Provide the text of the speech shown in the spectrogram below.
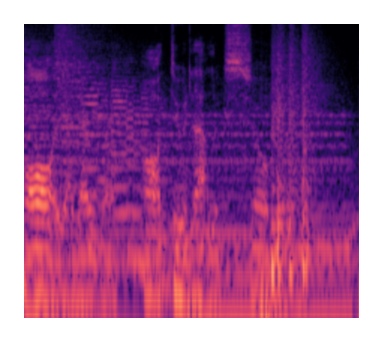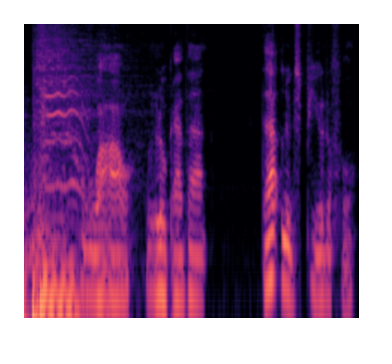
Oh, yeah, there we go. Oh, dude, that looks so beautiful. Wow, look at that. That looks beautiful.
